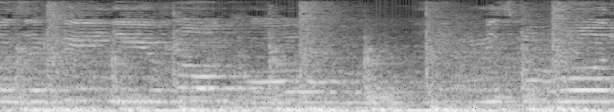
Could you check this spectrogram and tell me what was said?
Закинь ні в боку, міцного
